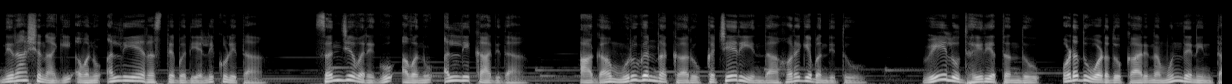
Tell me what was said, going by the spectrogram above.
ನಿರಾಶನಾಗಿ ಅವನು ಅಲ್ಲಿಯೇ ರಸ್ತೆ ಬದಿಯಲ್ಲಿ ಕುಳಿತ. ಸಂಜೆವರೆಗೂ ಅವನು ಅಲ್ಲಿ ಕಾದಿದ. ಆಗ ಮುರುಗನ್ರ ಕಾರು ಕಚೇರಿಯಿಂದ ಹೊರಗೆ ಬಂದಿತು. ವೇಲು ಧೈರ್ಯ ತಂದು ಒಡೆದು ಒಡೆದು ಕಾರಿನ ಮುಂದೆ ನಿಂತ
